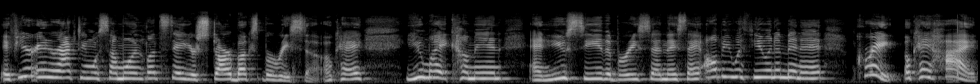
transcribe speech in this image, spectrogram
If you're interacting with someone, let's say your Starbucks barista, okay? You might come in and you see the barista and they say, I'll be with you in a minute. Great, okay, hi,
